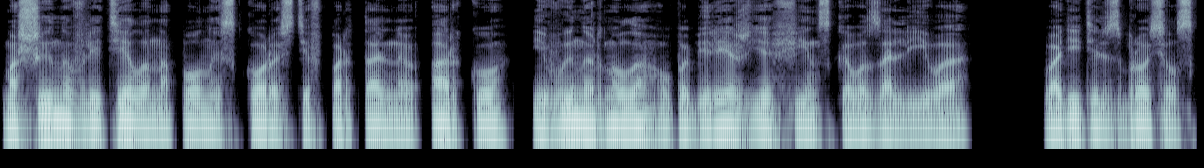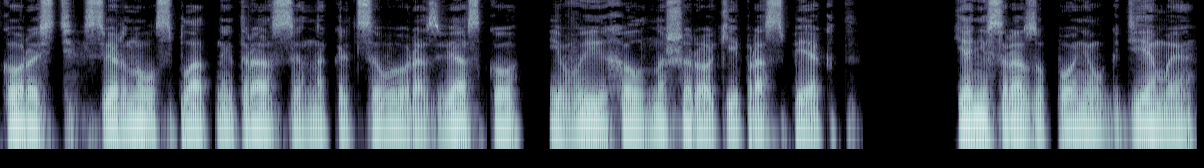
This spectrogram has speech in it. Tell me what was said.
Машина влетела на полной скорости в портальную арку и вынырнула у побережья Финского залива. Водитель сбросил скорость, свернул с платной трассы на кольцевую развязку и выехал на широкий проспект. Я не сразу понял, где мы,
